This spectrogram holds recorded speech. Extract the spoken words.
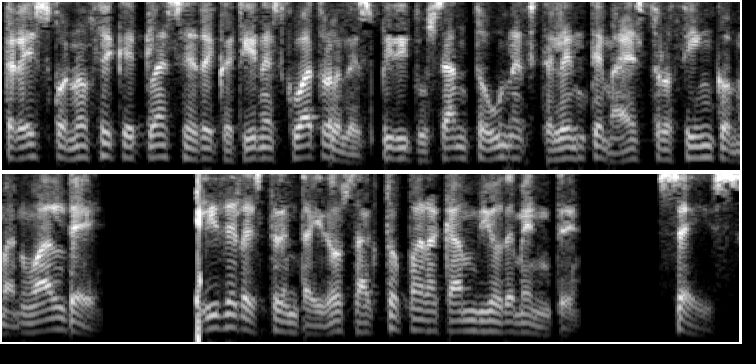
3. Conoce qué clase de que tienes 4 El Espíritu Santo un excelente maestro 5 Manual de Líderes 32 Acto para cambio de mente. 6.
